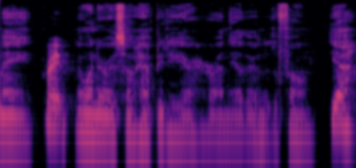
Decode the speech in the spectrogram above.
MA. Right. No wonder I was so happy to hear her on the other end of the phone. Yeah.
